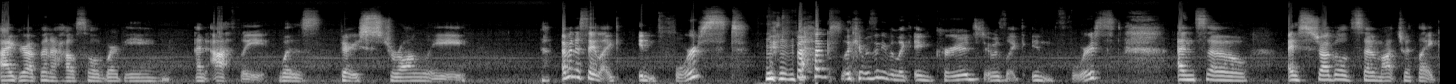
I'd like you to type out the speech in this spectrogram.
I grew up in a household where being an athlete was very strongly I'm gonna say like enforced. In fact, like it wasn't even like encouraged; it was like enforced. And so I struggled so much with like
